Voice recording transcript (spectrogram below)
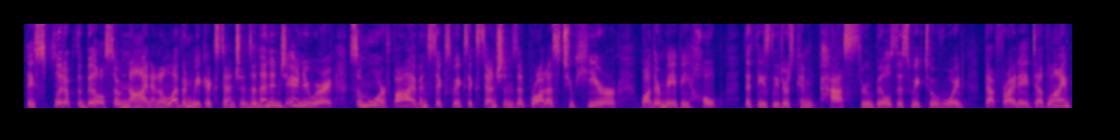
they split up the bill, so nine and 11 week extensions. And then in January, some more five and six weeks extensions that brought us to here. While there may be hope that these leaders can pass through bills this week to avoid that Friday deadline,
